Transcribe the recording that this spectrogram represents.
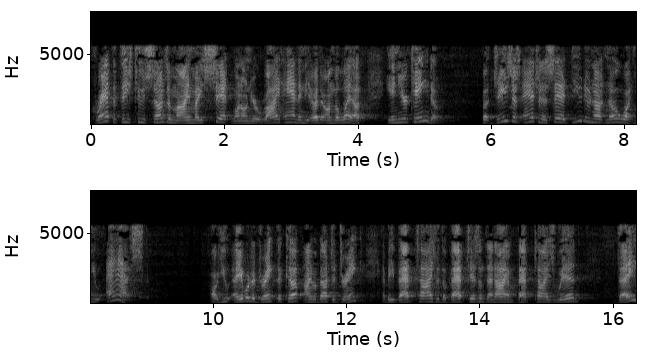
Grant that these two sons of mine may sit, one on your right hand and the other on the left, in your kingdom. But Jesus answered and said, You do not know what you ask. Are you able to drink the cup I am about to drink and be baptized with the baptism that I am baptized with? They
